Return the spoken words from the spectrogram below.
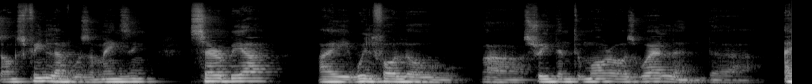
songs. Finland was amazing. Serbia. I will follow uh, Sweden tomorrow as well. And uh, I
